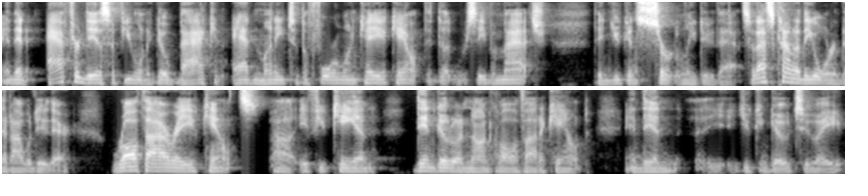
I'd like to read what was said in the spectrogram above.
And then after this, if you want to go back and add money to the 401k account that doesn't receive a match, then you can certainly do that. So that's kind of the order that I would do there. Roth IRA accounts, uh, if you can, then go to a non-qualified account, and then uh, you can go to a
